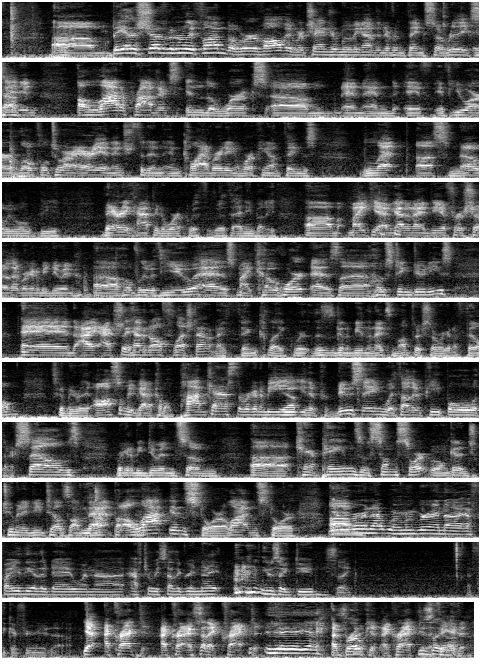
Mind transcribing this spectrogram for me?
Um, but yeah, the show's been really fun, but we're evolving, we're changing, we're moving on to different things. So really excited. A lot of projects in the works, um, and and if if you are local to our area and interested in, in collaborating and working on things, let us know. We will be very happy to work with with anybody. Um, Mikey, I've got an idea for a show that we're going to be doing, uh, hopefully with you as my cohort as uh, hosting duties. And I actually have it all fleshed out, and I think like we're this is going to be in the next month or so. We're going to film. It's going to be really awesome. We've got a couple podcasts that we're going to be Yep. either producing with other people, with ourselves. We're going to be doing some uh, campaigns of some sort. We won't get into too many details on that, but a lot in store. A lot in store. Yeah, Um, we were in, uh, when we were in uh, FYE the other day, when uh, after we saw the Green Knight, he was like, "Dude," he's like, "I think I figured it out." yeah, I cracked it. I cra- I said I cracked it. Yeah, yeah, yeah. I broke it. I cracked it. He's I like, figured it.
